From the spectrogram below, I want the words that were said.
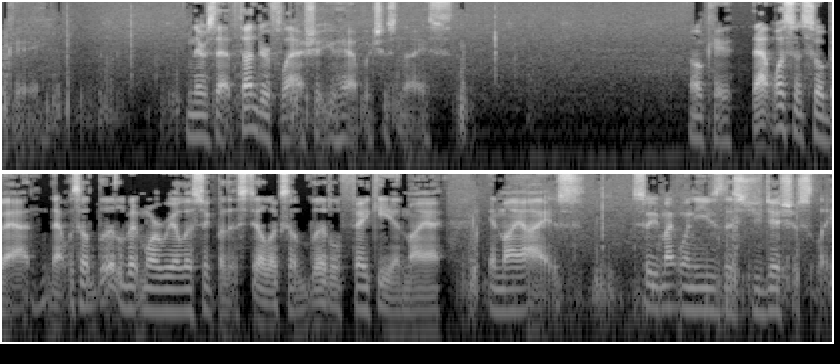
Okay. And there's that thunder flash that you have, which is nice. Okay, that wasn't so bad. That was a little bit more realistic, but it still looks a little fakey in my in my eyes. So you might want to use this judiciously.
